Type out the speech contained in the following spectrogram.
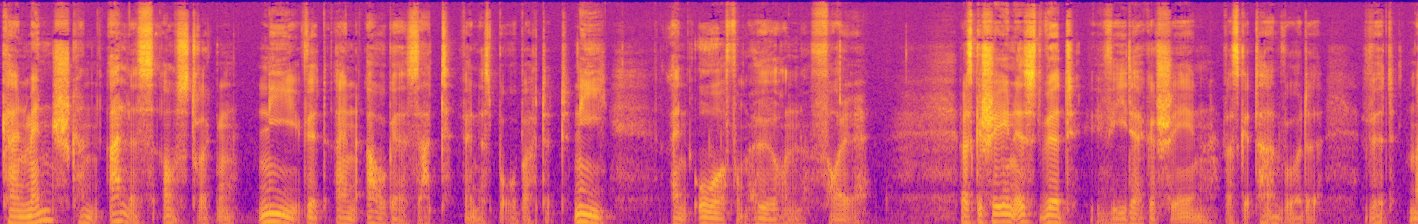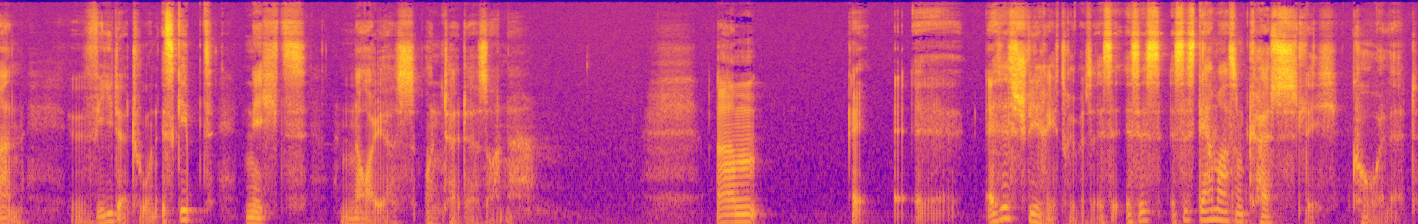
Kein Mensch kann alles ausdrücken. Nie wird ein Auge satt, wenn es beobachtet. Nie ein Ohr vom Hören voll. Was geschehen ist, wird wieder geschehen. Was getan wurde, wird man wieder tun. Es gibt nichts Neues unter der Sonne. Ähm, äh, äh, es ist schwierig drüber. Es, es, ist, es ist dermaßen köstlich, Kohelet.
